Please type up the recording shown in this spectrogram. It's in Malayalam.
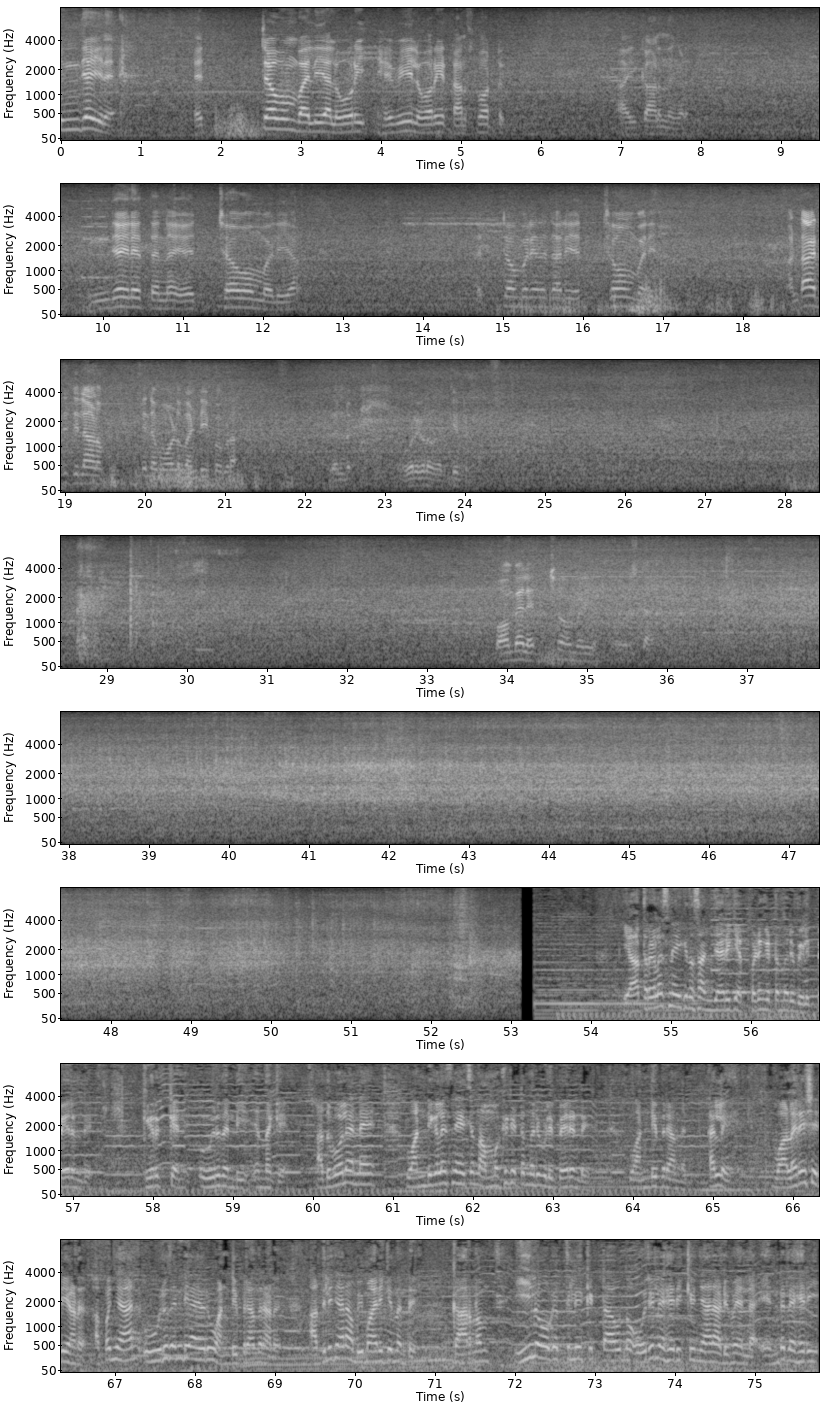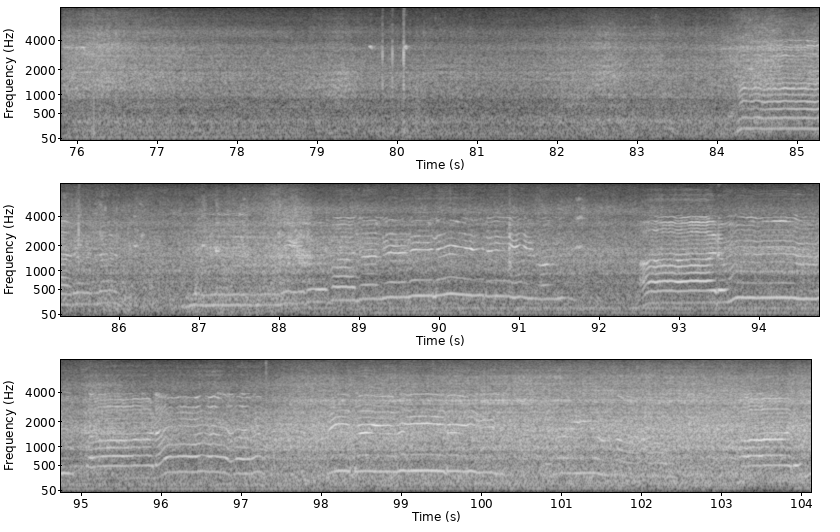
ഇന്ത്യയിലെ ഏറ്റവും വലിയ ലോറി ഹെവി ലോറി ട്രാൻസ്പോർട്ട് ആയി കാണും നിങ്ങൾ. ഇന്ത്യയിലെ തന്നെ ഏറ്റവും വലിയ ഏറ്റവും വലിയ എന്ന് വെച്ചാൽ ഏറ്റവും വലിയ. രണ്ടായിരത്തി ചില്ലാണം ഇതിന്റെ മുകളിൽ വണ്ടി ഇപ്പോൾ ഇവിടെ ഇതുണ്ട്. ലോറികൾ നിർത്തിയിട്ട് ബോംബെയിൽ ഏറ്റവും വലിയ ടൂറിസ്റ്റാണ് യാത്രകളെ സ്നേഹിക്കുന്ന സഞ്ചാരിക്ക് എപ്പോഴും കിട്ടുന്ന ഒരു വിളിപ്പേരുണ്ട്. കിറുക്കൻ ഊരുതണ്ടി എന്നൊക്കെ. അതുപോലെ തന്നെ വണ്ടികളെ സ്നേഹിച്ച നമുക്ക് കിട്ടുന്ന ഒരു വിളിപ്പേരുണ്ട്. വണ്ടി ഭ്രാന്തൻ അല്ലേ? വളരെ ശരിയാണ്. അപ്പൊ ഞാൻ ഊരുതണ്ടിയായ ഒരു വണ്ടി ഭ്രാന്തനാണ് അതിൽ ഞാൻ അഭിമാനിക്കുന്നുണ്ട്. കാരണം ഈ ലോകത്തിൽ കിട്ടാവുന്ന ഒരു ലഹരിക്കും ഞാൻ അടിമയല്ല. എന്റെ ലഹരി ആരും കാണാ ആരും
